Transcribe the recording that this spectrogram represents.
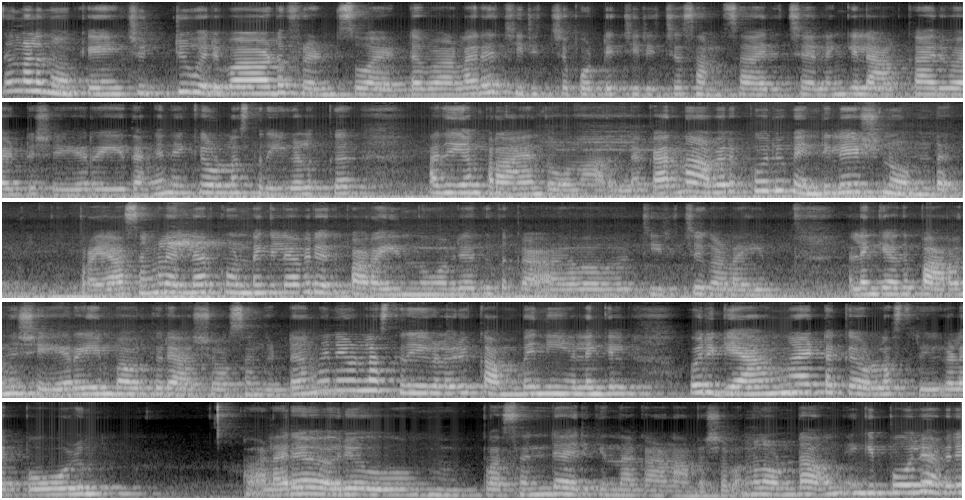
നിങ്ങൾ നോക്കേ ചുറ്റും ഒരുപാട് ഫ്രണ്ട്സുമായിട്ട് വളരെ ചിരിച്ച് പൊട്ടിച്ചിരിച്ച് സംസാരിച്ച് അല്ലെങ്കിൽ ആൾക്കാരുമായിട്ട് ഷെയർ ചെയ്ത് അങ്ങനെയൊക്കെയുള്ള സ്ത്രീകൾക്ക് അധികം പ്രായം തോന്നാറില്ല. കാരണം അവർക്കൊരു വെന്റിലേഷൻ ഉണ്ട്. പ്രയാസങ്ങൾ എല്ലാവർക്കും ഉണ്ടെങ്കിൽ അവരത് പറയുന്നു അവരത് തിരിച്ചു കളയും. അല്ലെങ്കിൽ അത് പറഞ്ഞ് ഷെയർ ചെയ്യുമ്പോൾ അവർക്കൊരു ആശ്വാസം കിട്ടും. അങ്ങനെയുള്ള സ്ത്രീകൾ ഒരു കമ്പനി അല്ലെങ്കിൽ ഒരു ഗ്യാങ്ങായിട്ടൊക്കെ ഉള്ള സ്ത്രീകൾ എപ്പോഴും വളരെ ഒരു പ്രസന്റ് ആയിരിക്കുന്ന കാണാം. വിഷമങ്ങളുണ്ടാവും. എങ്കിൽ പോലും അവർ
